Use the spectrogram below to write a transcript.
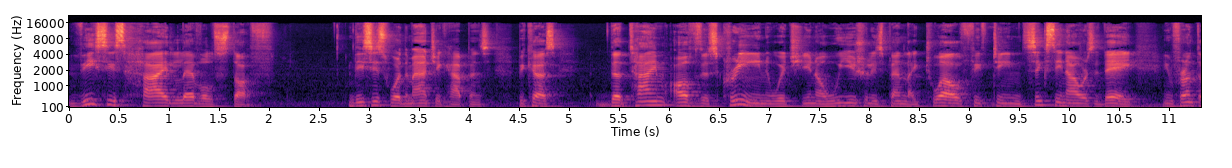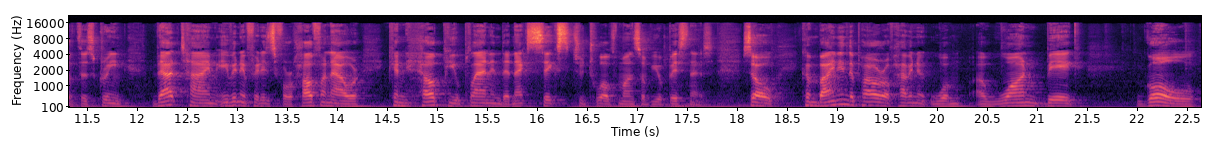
This is high level stuff. This is where the magic happens because the time of the screen which you know we usually spend like 12 15 16 hours a day in front of the screen that time even if it is for half an hour can help you plan in the next 6 to 12 months of your business. So combining the power of having a, a one big goal,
